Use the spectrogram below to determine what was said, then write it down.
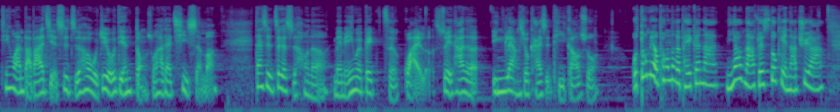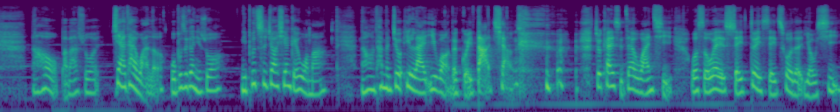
听完爸爸解释之后，我就有点懂说他在气什么。但是这个时候呢，妹妹因为被责怪了，所以她的音量就开始提高，说：“我都没有碰那个培根啊，你要拿随时都可以拿去啊。”然后爸爸说：“现在太晚了，我不是跟你说。”你不吃就要先给我吗？然后他们就一来一往的鬼打墙，就开始在玩起我所谓谁对谁错的游戏。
